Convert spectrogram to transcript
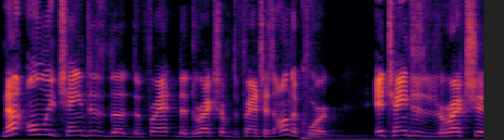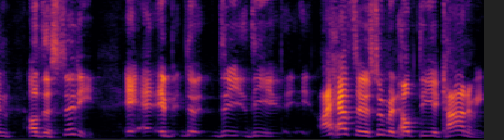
not only changes the the, the direction of the franchise on the court, it changes the direction of the city. It, the, the the I have to assume it helped the economy.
